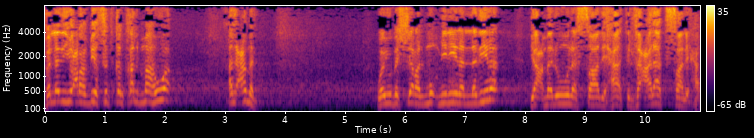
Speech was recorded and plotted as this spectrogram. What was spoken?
فالذي يعرف به صدق القلب ما هو؟ العمل. ويبشر المؤمنين الذين يعملون الصالحات الفعالات الصالحات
